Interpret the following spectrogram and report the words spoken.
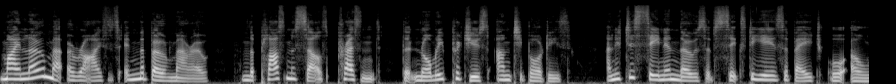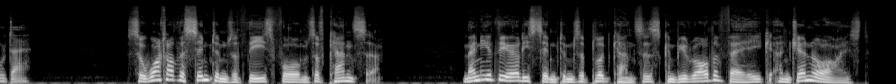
Myeloma arises in the bone marrow from the plasma cells present that normally produce antibodies, and it is seen in those of 60 years of age or older. So, what are the symptoms of these forms of cancer? Many of the early symptoms of blood cancers can be rather vague and generalized.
